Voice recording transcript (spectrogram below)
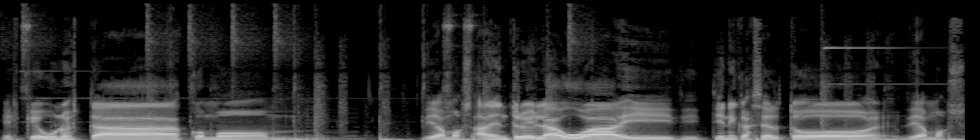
es que uno está como, digamos, adentro del agua y, tiene que hacer todo, digamos,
